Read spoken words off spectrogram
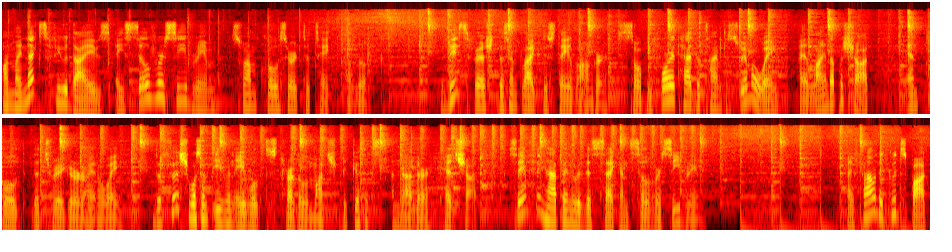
On my next few dives, a silver sea bream swam closer to take a look. This fish doesn't like to stay longer, so before it had the time to swim away, I lined up a shot and pulled the trigger right away. The fish wasn't even able to struggle much because it's another headshot. Same thing happened with the second silver sea bream. I found a good spot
